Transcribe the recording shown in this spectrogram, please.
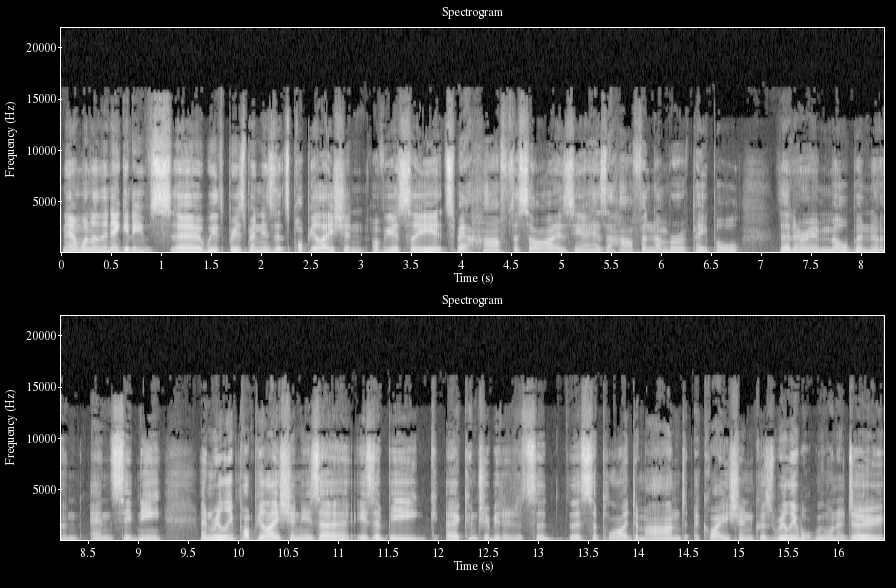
Now, one of the negatives uh, with Brisbane is its population. Obviously, it's about half the size, you know, has a half a number of people that are in Melbourne and, and Sydney, and really population is a is a big uh, contributor to the supply demand equation because really what we want to do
